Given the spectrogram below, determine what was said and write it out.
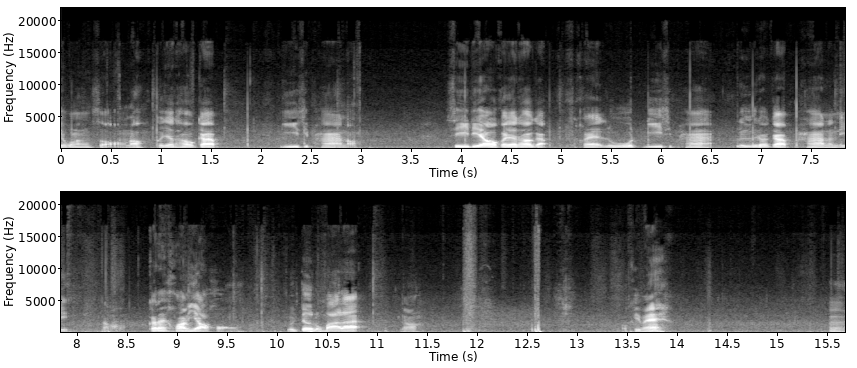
ยกกำลังสองเนาะก็จะเท่ากับยี่สิบห้าเนาะ c เดียวก็จะเท่ากับ square root ยี่สิบห้าหรือเท่ากับห้านั่นเองเนาะก็ได้ความยาวของเวกเตอร์ลงมาแล้วเนาะโอเคไหมอืม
